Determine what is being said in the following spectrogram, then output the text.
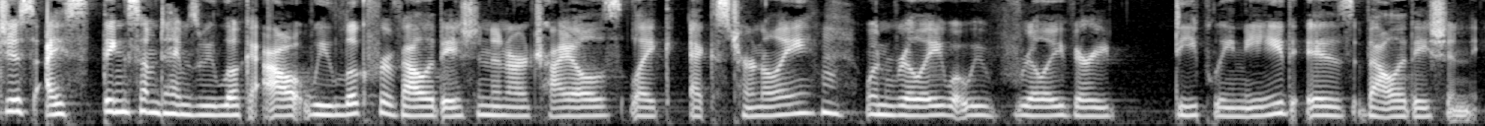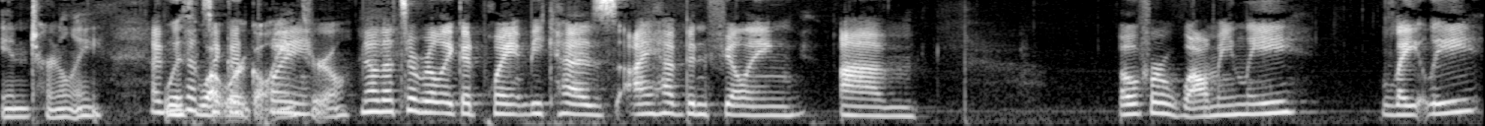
just, I think sometimes we look out, we look for validation in our trials like externally, hmm. when really what we really very deeply need is validation internally with that's a what we're going point. through. No, that's a really good point because I have been feeling um, overwhelmingly lately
